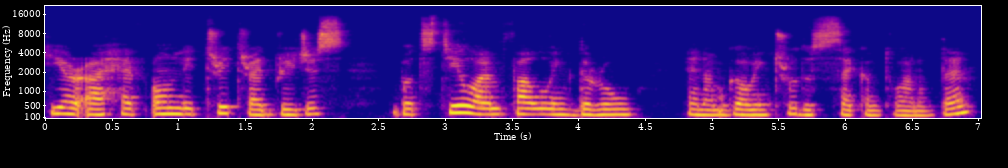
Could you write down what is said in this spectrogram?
Here I have only three thread bridges, but still I'm following the rule and I'm going through the second one of them.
